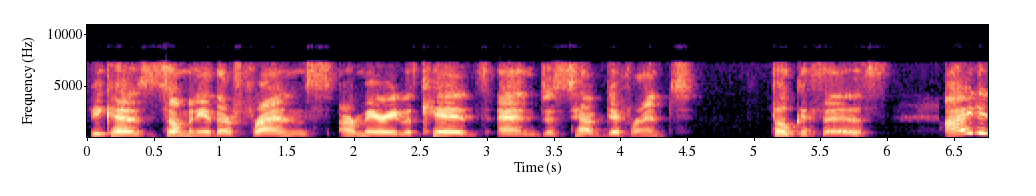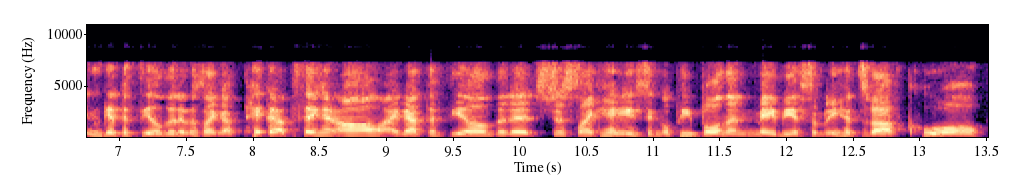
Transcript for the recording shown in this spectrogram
because so many of their friends are married with kids and just have different focuses. I didn't get the feel that it was like a pickup thing at all. I got the feel that it's just like, hey, single people, and then maybe if somebody hits it off, cool.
